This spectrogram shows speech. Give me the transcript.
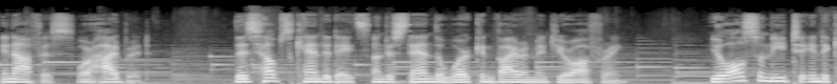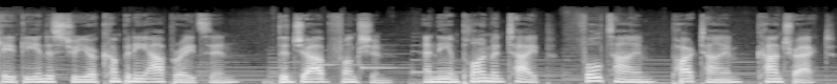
in office, or hybrid. This helps candidates understand the work environment you're offering. You'll also need to indicate the industry your company operates in, the job function, and the employment type full time, part time, contract,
